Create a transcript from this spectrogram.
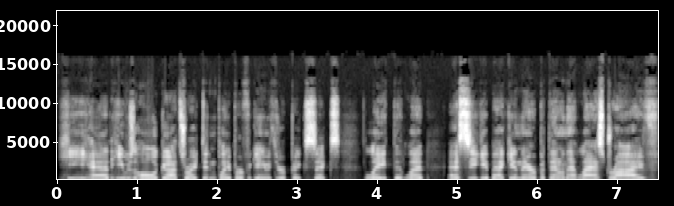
He had he was all guts, right? Didn't play a perfect game. He threw a pick six late that let SC get back in there. But then on that last drive,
